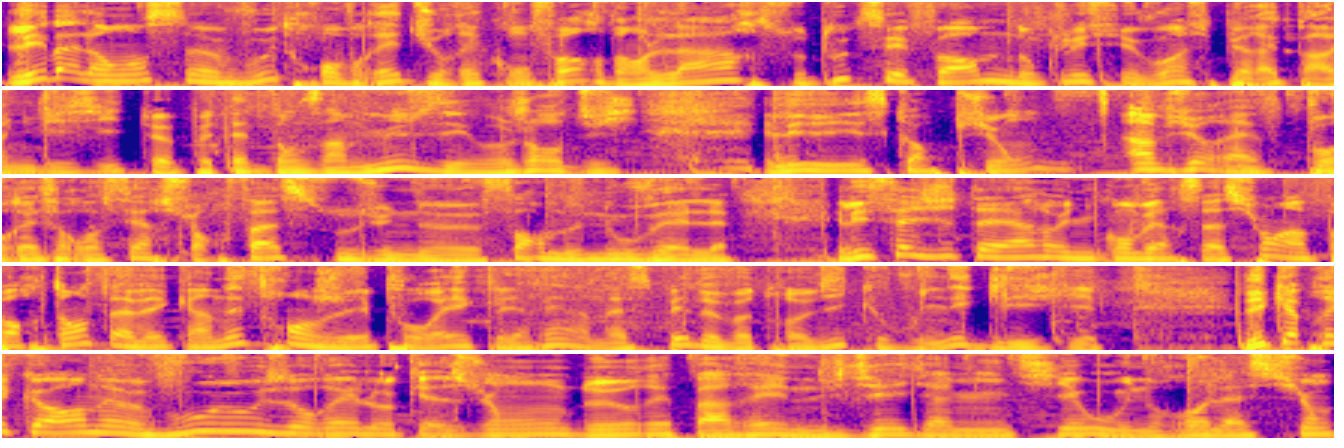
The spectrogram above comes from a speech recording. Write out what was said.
Les balances, vous trouverez du réconfort dans l'art sous toutes ses formes, donc laissez-vous inspirer par une visite peut-être dans un musée aujourd'hui. Les scorpions, un vieux rêve pourrait refaire surface sous une forme nouvelle. Les sagittaires, une conversation importante avec un étranger pourrait éclairer un aspect de votre vie que vous négligiez. Les Capricornes, vous aurez l'occasion de réparer une vieille amitié ou une relation.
